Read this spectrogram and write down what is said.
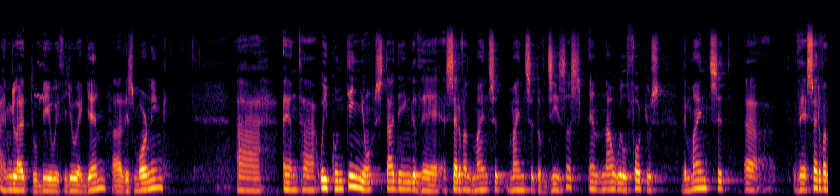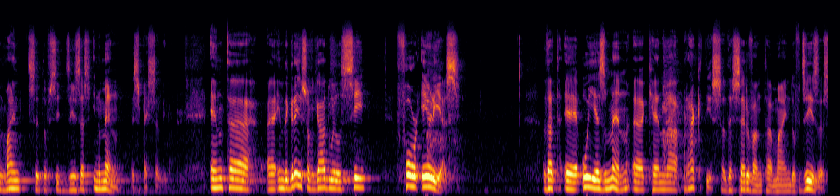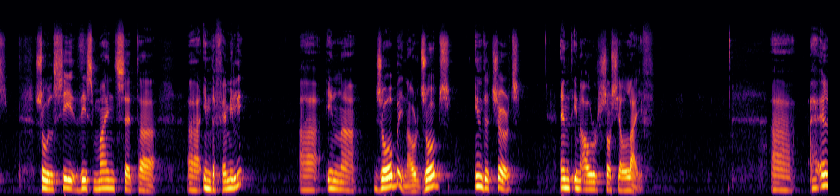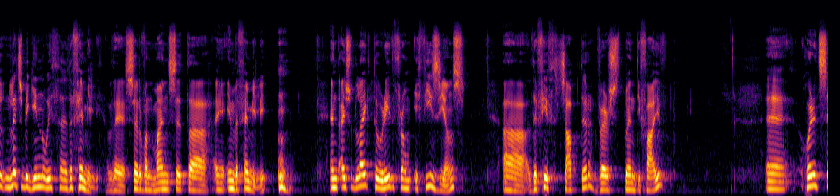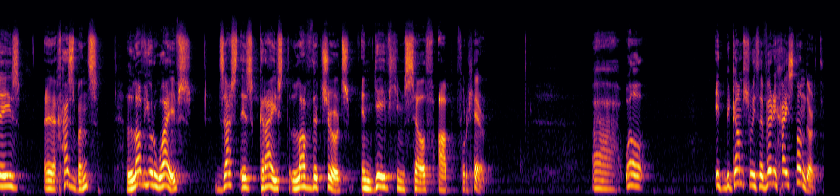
I'm glad to be with you again uh, this morning. Uh, and uh, we continue studying the servant mindset, mindset of Jesus, and now we'll focus the mindset, uh, the servant mindset of Jesus in men, especially. And uh, uh, in the grace of God, we'll see four areas that uh, we as men uh, can uh, practice the servant mind of Jesus. So we'll see this mindset in the family, in job, in our jobs, in the church, and in our social life. let's begin with the family, the servant mindset in the family. And I should like to read from Ephesians, uh, the fifth chapter, verse 25, uh, where it says, uh, Husbands, love your wives just as Christ loved the church and gave himself up for her. Uh, well, it begins with a very high standard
